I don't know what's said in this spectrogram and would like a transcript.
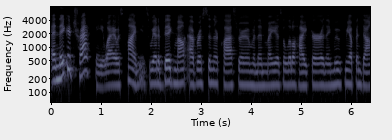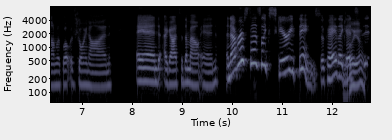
and they could track me while I was climbing. So we had a big Mount Everest in their classroom, and then Maya's a little hiker, and they moved me up and down with what was going on. And I got to the mountain, and Everest has like scary things. Okay, like Oh, it's yeah. it-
